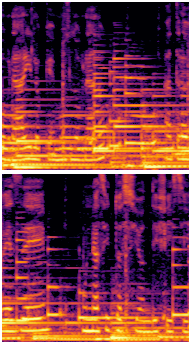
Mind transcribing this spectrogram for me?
lograr y lo que hemos logrado a través de una situación difícil.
